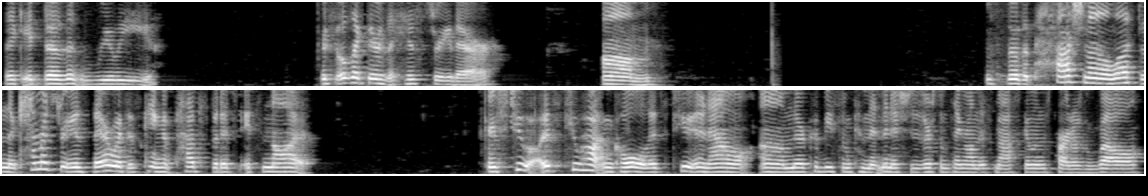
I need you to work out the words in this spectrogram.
Like it doesn't really it feels like there's a history there. Um, so the passion and the lust and the chemistry is there with this King of Cups, but it's it's not. It's too it's too hot and cold. It's too in and out. Um, there could be some commitment issues or something on this masculine's part as well,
